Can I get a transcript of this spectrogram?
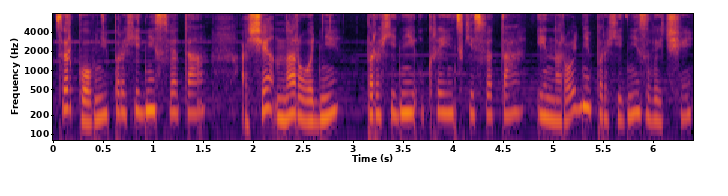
церковні перехідні свята, а ще народні перехідні українські свята і народні перехідні звичаї.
